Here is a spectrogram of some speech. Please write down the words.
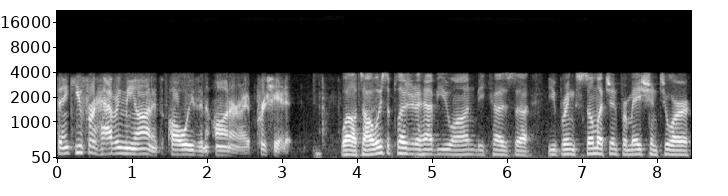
thank you for having me on. It's always an honor. I appreciate it. Well, it's always a pleasure to have you on because uh, you bring so much information to our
